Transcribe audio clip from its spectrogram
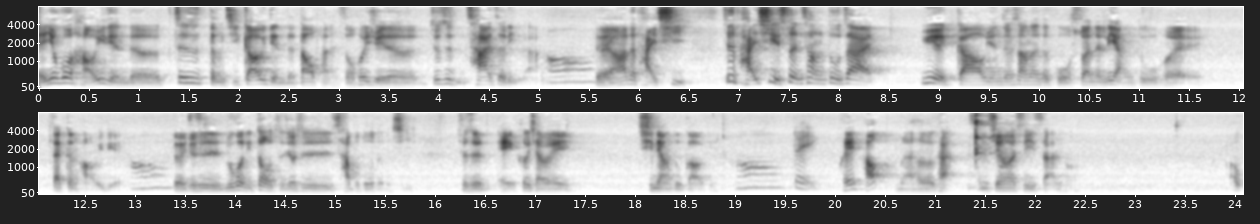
诶、用过好一点的，就是等级高一点的刀盘的时候，会觉得就是差在这里啦。哦，对，然后它的排气，就是排气的顺畅度在越高，原则上那个果酸的亮度会再更好一点。哦，对，就是如果你豆子就是差不多等级，就是诶、喝起来会清亮度高一点。哦，对，OK，好，我们来喝喝看。我们先喝 C 三哦。好，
